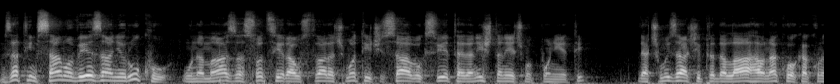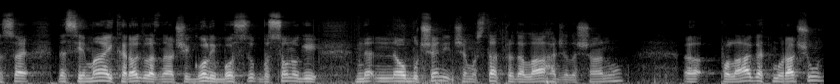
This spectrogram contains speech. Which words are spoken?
Zatim samo vezanje ruku u namaza asocira u stvar da ćemo otići sa ovog svijeta i da ništa nećemo ponijeti, da ćemo izaći pred Allaha onako kako nas je, nas je majka rodila, znači goli bos, bosonogi, neobučeni ćemo stati pred Allaha Đelešanu, e, polagat mu račun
